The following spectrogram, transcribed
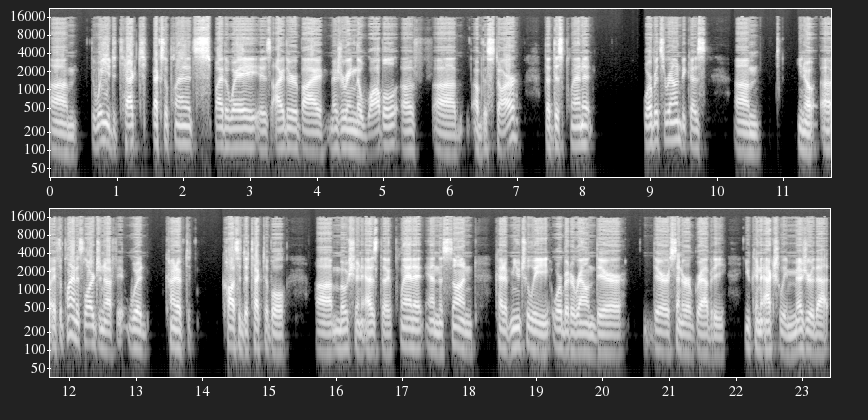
Um, the way you detect exoplanets, by the way, is either by measuring the wobble of uh, of the star that this planet orbits around, because um, you know uh, if the planet's large enough, it would kind of de- cause a detectable uh, motion as the planet and the sun kind of mutually orbit around their their center of gravity. You can actually measure that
